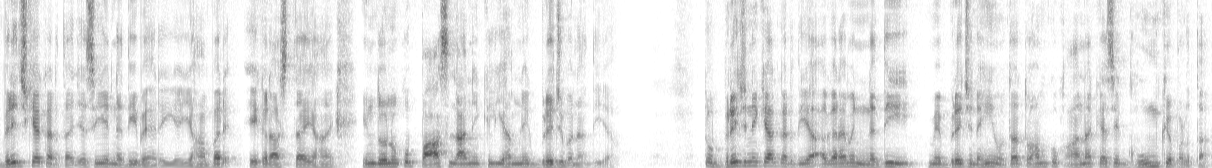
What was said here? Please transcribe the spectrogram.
bridge क्या करता है? जैसे ये नदी बह रही है, यहाँ पर एक रास्ता है, यहाँ इन दोनों को पास लाने के लिए हमने एक ब्रिज बना दिया। तो ब्रिज ने क्या कर दिया? अगर हमें नदी में ब्रिज नहीं होता तो हमको आना कैसे? घूम के पड़ता।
